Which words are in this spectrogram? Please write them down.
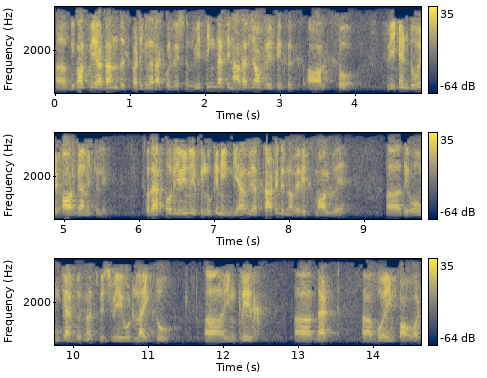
Uh, because we have done this particular acquisition, we think that in other geographies also, we can do it organically. So therefore, even if you look in India, we have started in a very small way, uh, the home care business, which we would like to uh, increase uh, that going forward.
